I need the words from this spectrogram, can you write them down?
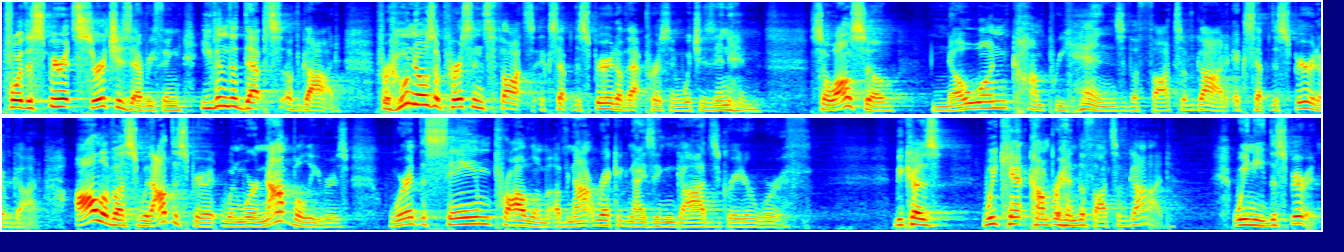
For the Spirit searches everything, even the depths of God. For who knows a person's thoughts except the Spirit of that person which is in him? So also, no one comprehends the thoughts of God except the Spirit of God. All of us without the Spirit, when we're not believers, we're at the same problem of not recognizing God's greater worth because we can't comprehend the thoughts of God. We need the Spirit.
